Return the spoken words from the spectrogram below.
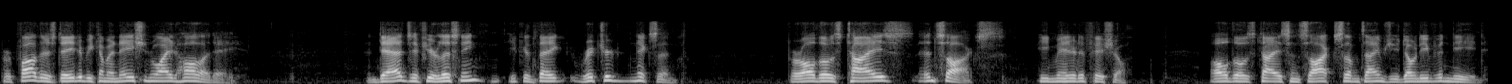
for Father's Day to become a nationwide holiday. And dads, if you're listening, you can thank Richard Nixon for all those ties and socks. He made it official. All those ties and socks sometimes you don't even need.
